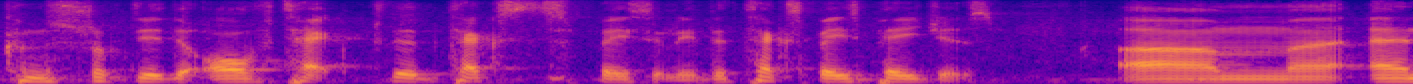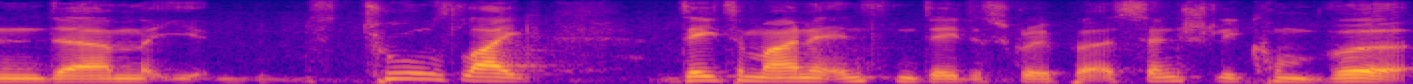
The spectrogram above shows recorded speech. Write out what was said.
constructed of text, the texts, basically the text-based pages, um, and um, tools like Data Miner, Instant Data Scraper essentially convert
